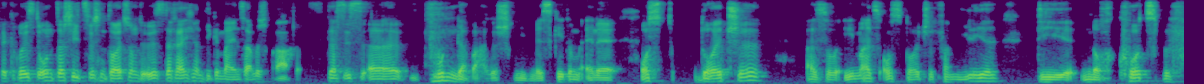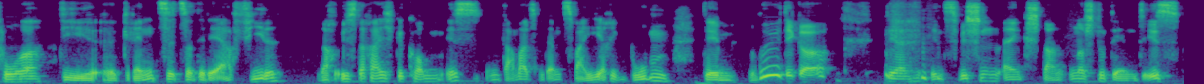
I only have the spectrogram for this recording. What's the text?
der größte Unterschied zwischen Deutschen und Österreichern, die gemeinsame Sprache. Das ist äh, wunderbar geschrieben. Es geht um eine ostdeutsche, also ehemals ostdeutsche Familie, die noch kurz bevor die äh, Grenze zur DDR fiel, nach Österreich gekommen ist, damals mit einem zweijährigen Buben, dem Rüdiger, der inzwischen ein gestandener Student ist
